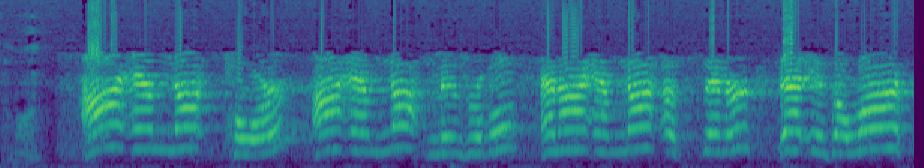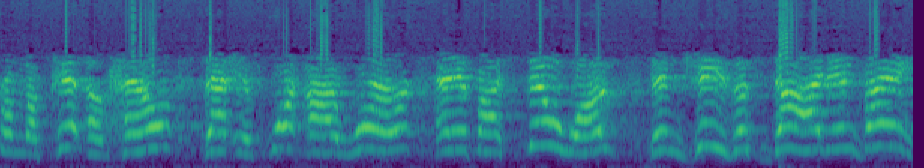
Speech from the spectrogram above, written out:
Come on. I am not poor, I am not miserable, and I am not a sinner that is alive from the pit of hell. That is what I were, and if I still was, then Jesus died in vain.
